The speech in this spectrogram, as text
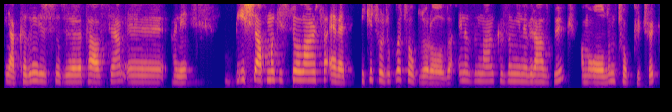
Ya kadın girişimcilere tavsiyem eee, hani bir iş yapmak istiyorlarsa evet iki çocukla çok zor oldu. En azından kızım yine biraz büyük ama oğlum çok küçük.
